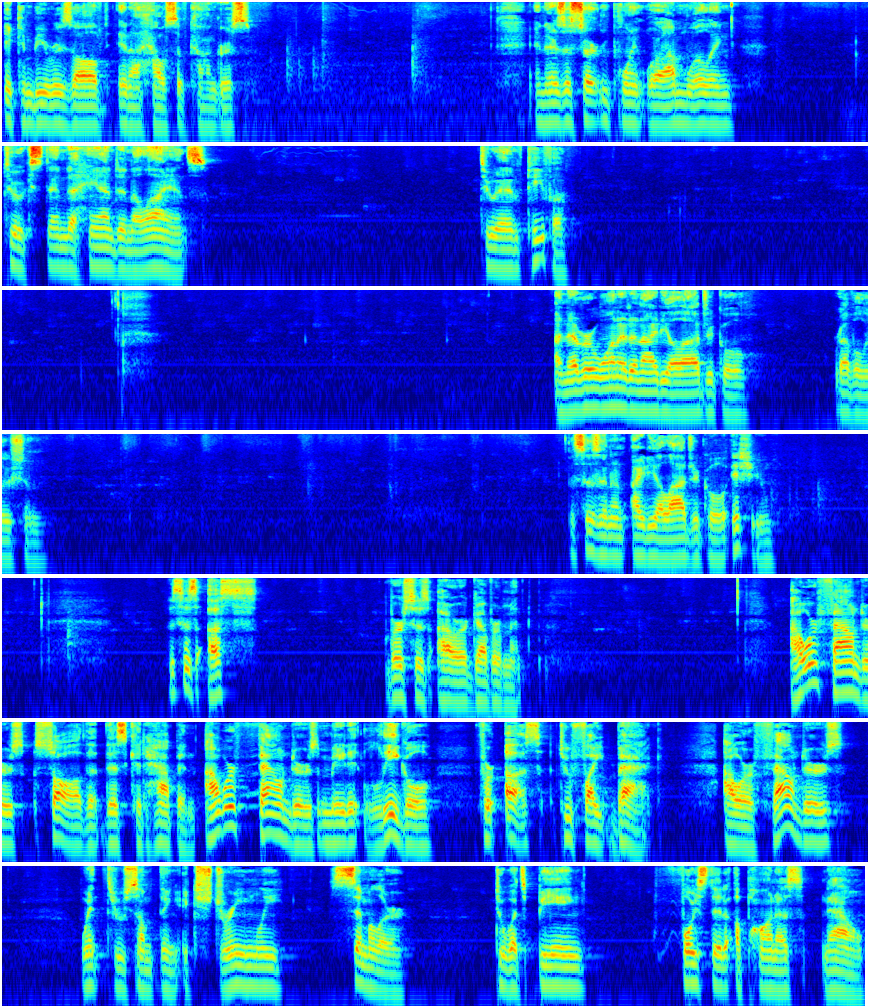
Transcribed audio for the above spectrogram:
it can be resolved in a House of Congress. And there's a certain point where I'm willing to extend a hand in alliance to Antifa. I never wanted an ideological revolution. This isn't an ideological issue. This is us versus our government. Our founders saw that this could happen. Our founders made it legal for us to fight back. Our founders went through something extremely similar to what's being foisted upon us now.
